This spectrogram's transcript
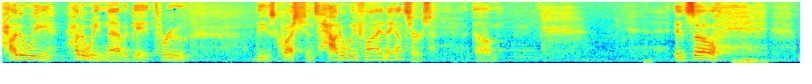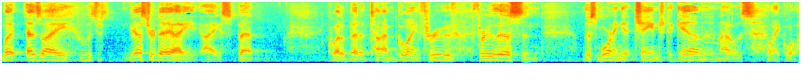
how do we how do we navigate through these questions? How do we find answers? Um, and so, but as I was yesterday, I, I spent quite a bit of time going through through this, and this morning it changed again, and I was like, well,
